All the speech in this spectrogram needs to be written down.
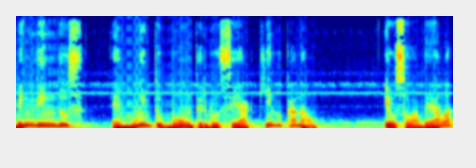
Bem-vindos! É muito bom ter você aqui no canal. Eu sou a Bela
